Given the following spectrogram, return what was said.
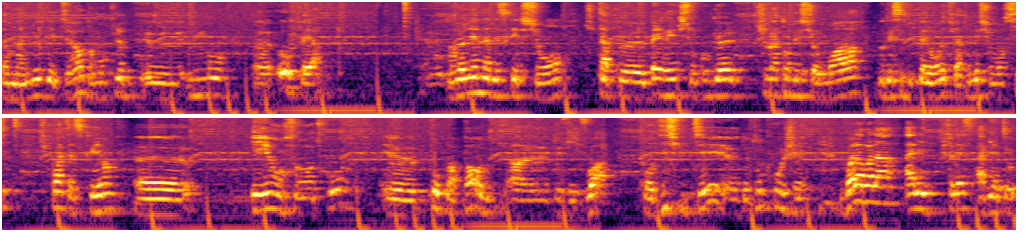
dans, ma newsletter, dans mon club IMO offert. Dans le lien de la description, tu tapes Benric sur Google, tu vas tomber sur moi, ou du tu vas tomber sur mon site, tu pourras t'inscrire et on se retrouve, euh, pourquoi pas, euh, de vive pour discuter euh, de ton projet. Voilà, voilà, allez, je te laisse, à bientôt.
